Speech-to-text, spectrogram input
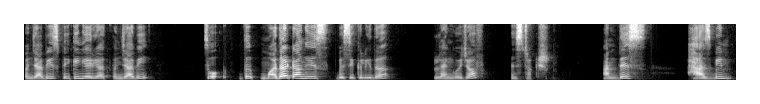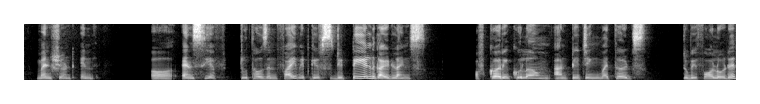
Punjabi speaking area, Punjabi. So, the mother tongue is basically the language of instruction and this has been mentioned in uh, NCF 2005. It gives detailed guidelines of curriculum and teaching methods to be followed in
